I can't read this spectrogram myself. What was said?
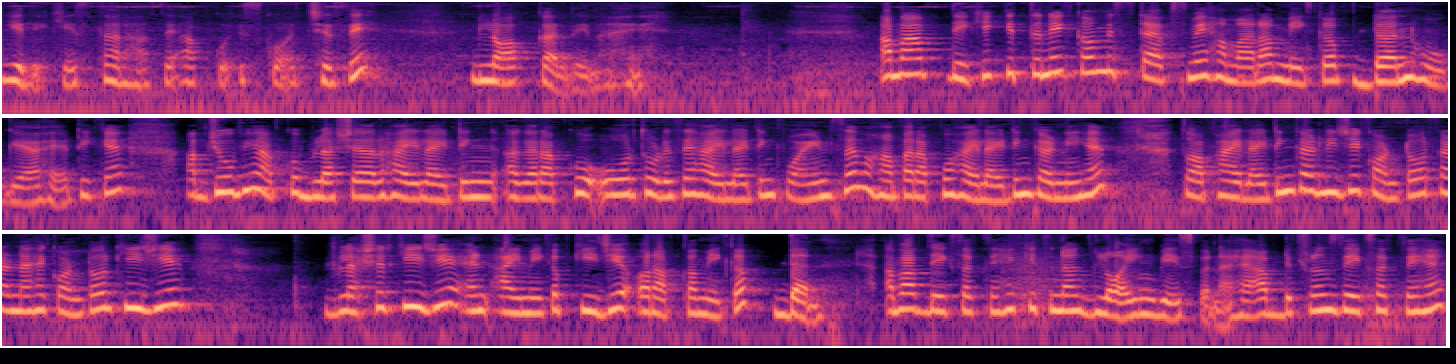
ये देखिए, इस तरह से आपको इसको अच्छे से लॉक कर देना है। अब आप देखिए कितने कम स्टेप्स में हमारा मेकअप डन हो गया है, ठीक है? अब जो भी आपको ब्लशर हाइलाइटिंग अगर आपको और थोड़े से हाइलाइटिंग पॉइंट्स है, वहाँ पर आपको हाइलाइटिंग करनी है तो आप हाइलाइटिंग कर लीजिए कॉन्टोर करना है कॉन्टोर कीजिए। ब्लशर कीजिए एंड आई मेकअप कीजिए और आपका मेकअप डन अब आप देख सकते हैं कितना ग्लोइंग बेस बना है. आप डिफरेंस देख सकते हैं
